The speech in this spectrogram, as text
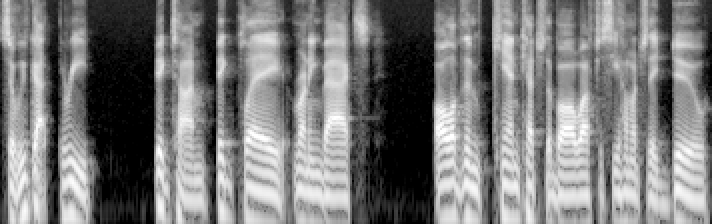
So we've got three big time, big play running backs. All of them can catch the ball. We'll have to see how much they do.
